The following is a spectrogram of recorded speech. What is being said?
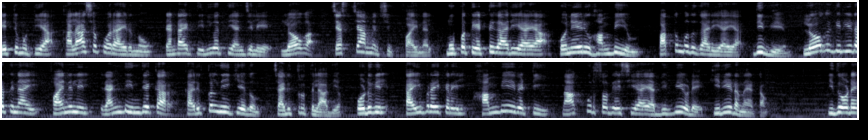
ഏറ്റുമുട്ടിയ കലാശപ്പോരായിരുന്നു രണ്ടായിരത്തി ഇരുപത്തി അഞ്ചിലെ ലോക ചെസ് ചാമ്പ്യൻഷിപ്പ് ഫൈനൽ. മുപ്പത്തിയെട്ടുകാരിയായ കൊനേരു ഹംപിയും പത്തൊമ്പതുകാരിയായ ദിവ്യയും ലോക കിരീടത്തിനായി ഫൈനലിൽ രണ്ട് ഇന്ത്യക്കാർ കരുക്കൾ നീക്കിയതും ചരിത്രത്തിലാദ്യം. ഒടുവിൽ ടൈ ബ്രേക്കറിൽ ഹംപിയെ വെട്ടി നാഗ്പൂർ സ്വദേശിയായ ദിവ്യയുടെ കിരീട നേട്ടം ഇതോടെ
